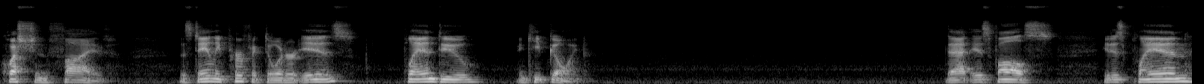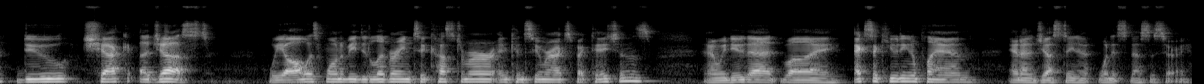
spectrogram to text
Question five. The Standlee Perfect Order is plan, do, and keep going. That is false. It is plan, do, check, adjust. We always want to be delivering to customer and consumer expectations, and we do that by executing a plan and adjusting it when it's necessary.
